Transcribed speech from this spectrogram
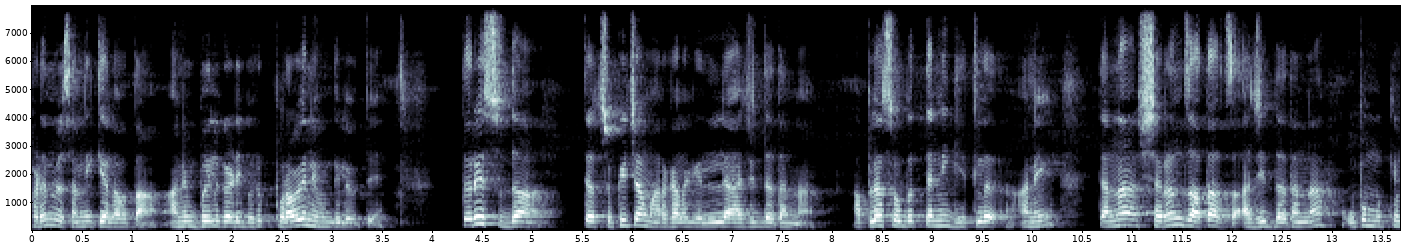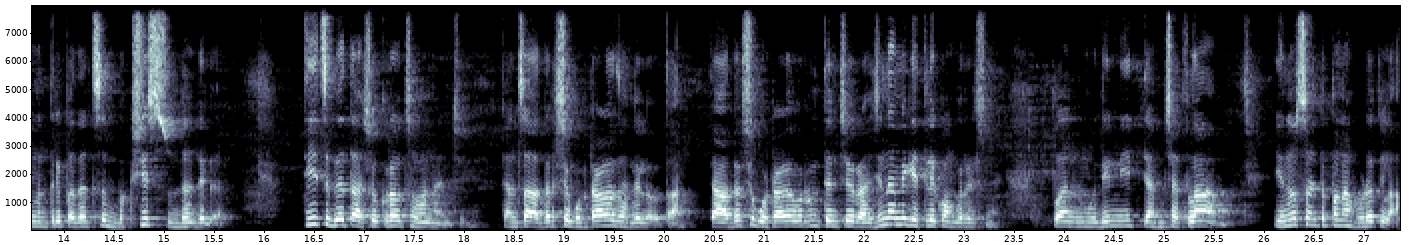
फडणवीसांनी केला होता आणि बैलगाडीभर पुरावे नेऊन दिले होते. तरीसुद्धा त्या चुकीच्या मार्गाला गेलेल्या अजितदादांना आपल्यासोबत त्यांनी घेतलं आणि त्यांना शरण जाताच अजितदादांना उपमुख्यमंत्रीपदाचं बक्षीससुद्धा दिलं. तीच गत अशोकराव चव्हाणांची त्यांचा आदर्श घोटाळा झालेला होता. त्या आदर्श घोटाळ्यावरून त्यांचे राजीनामे घेतले काँग्रेसने. पण मोदींनी त्यांच्यातला इनोसंटपणा हुडकला.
